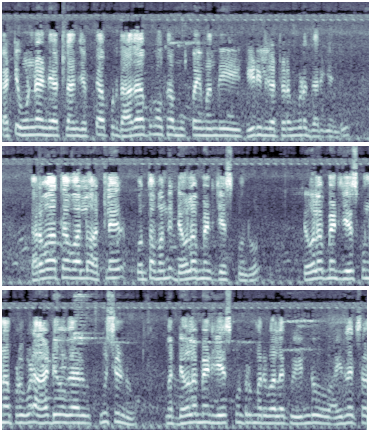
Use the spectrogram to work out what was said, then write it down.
కట్టి ఉండండి అట్లా అని చెప్తే అప్పుడు దాదాపు ఒక ముప్పై మంది డీడీలు కట్టడం కూడా జరిగింది. తర్వాత వాళ్ళు అట్లే కొంతమంది డెవలప్మెంట్ చేసుకున్నారు. డెవలప్మెంట్ చేసుకున్నప్పుడు కూడా ఆర్డీఓ గారు చూసిండు. మరి డెవలప్మెంట్ చేసుకుంటారు మరి వాళ్ళకు ఇండు ఐదు లక్షల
